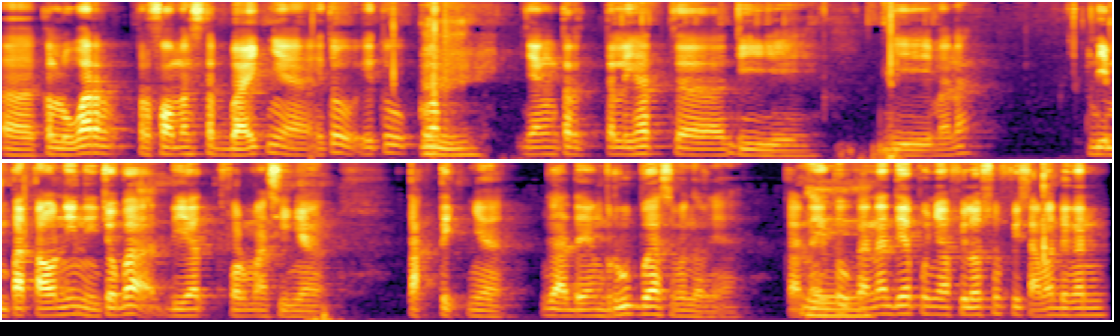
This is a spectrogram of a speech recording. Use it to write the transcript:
uh, keluar performance terbaiknya. Itu itu klub mm. yang ter, terlihat uh, di di mana? Di empat tahun ini. Coba lihat formasinya taktiknya. Nggak ada yang berubah sebenarnya. Karena yeah. itu iya. karena dia punya filosofi sama dengan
